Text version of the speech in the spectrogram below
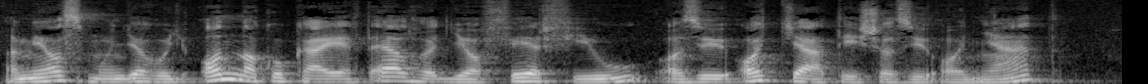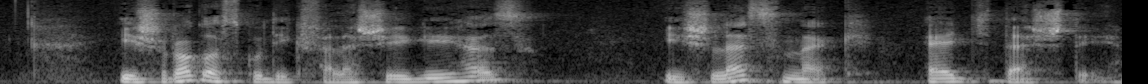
ami azt mondja, hogy annak okáért elhagyja a férfiú az ő atyát és az ő anyját, és ragaszkodik feleségéhez, és lesznek egy testé.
